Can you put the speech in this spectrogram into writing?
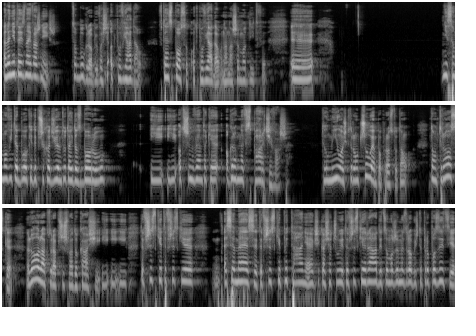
ale nie to jest najważniejsze. Co Bóg robił? Właśnie odpowiadał. W ten sposób odpowiadał na nasze modlitwy. Yy... Niesamowite było, kiedy przychodziłem tutaj do zboru i, i otrzymywałem takie ogromne wsparcie wasze. Tę miłość, którą czułem po prostu, tą, tą troskę. Lola, która przyszła do Kasi i, i, i te wszystkie, te wszystkie SMS-y, te wszystkie pytania, jak się Kasia czuje, te wszystkie rady, co możemy zrobić, te propozycje,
